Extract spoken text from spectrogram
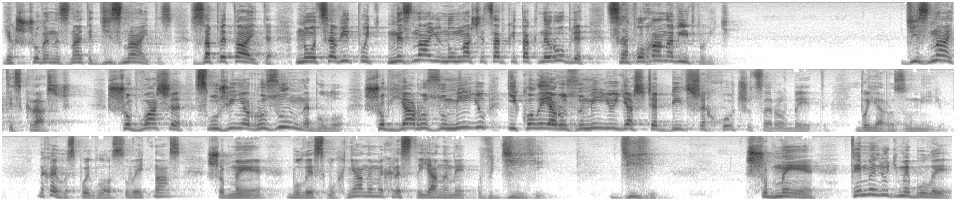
Якщо ви не знаєте, дізнайтесь, запитайте. Ну, оця відповідь не знаю, ну в нашій церкві так не роблять. Це погана відповідь. Дізнайтесь краще, щоб ваше служіння розумне було, щоб я розумію, і коли я розумію, я ще більше хочу це робити, бо я розумію. Нехай Господь благословить нас, щоб ми були слухняними християнами в дії. Дії. Щоб ми тими людьми були,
